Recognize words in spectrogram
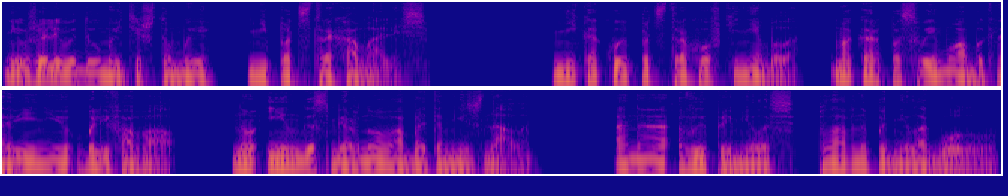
Неужели вы думаете, что мы не подстраховались?» Никакой подстраховки не было. Макар по своему обыкновению блефовал. Но Инга Смирнова об этом не знала. Она выпрямилась, плавно подняла голову.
